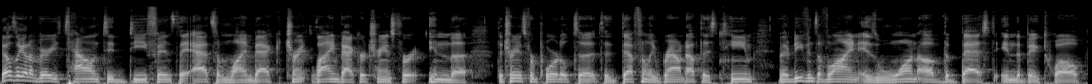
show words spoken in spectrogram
They also got a very talented defense. They add some linebacker tra- linebacker transfer in the the transfer portal to to definitely round out this team. And their defensive line is one of the best in the Big 12.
